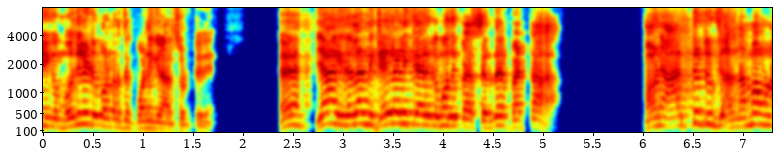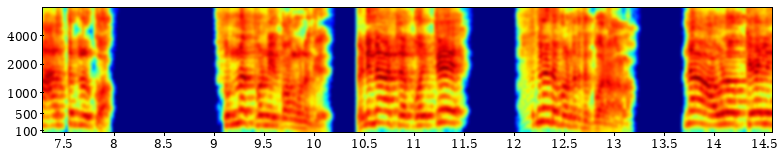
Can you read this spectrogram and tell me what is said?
நீங்க முதலீடு பண்றதுக்கு போனீங்களான்னு சொல்லிட்டு ஏன் இதெல்லாம் நீ ஜெயலலிதா இருக்கும் போது பேசுறது? பெட்டா? அவனை அறுத்துட்டு இருக்கு அந்த அம்மா அவனை அறுத்துட்டு இருக்கும். சுண்ணத் பண்ணிருப்பாங்க உனக்கு. வெளிநாட்டுல போயிட்டு முதலீடு பண்றதுக்கு போறாங்களாம். என்ன அவ்வளவு கேள்வி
